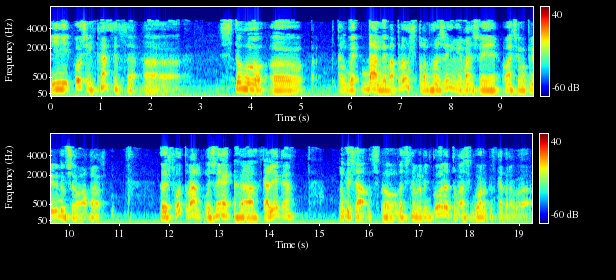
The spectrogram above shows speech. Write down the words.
И очень кажется, что как бы данный вопрос продолжение вашей, вашего предыдущего вопроса. То есть вот вам уже э, коллега написал, что зачем любить город, ваш город, из которого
